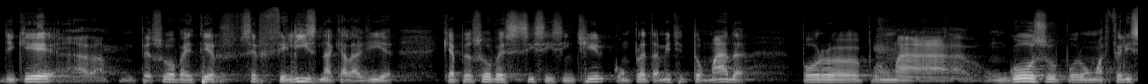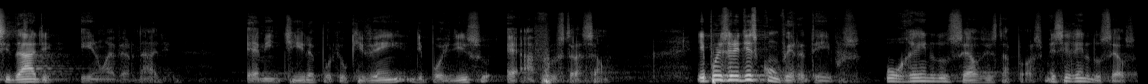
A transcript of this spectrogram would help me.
de que a pessoa vai ter ser feliz naquela via, que a pessoa vai se, se sentir completamente tomada por, por uma, um gozo, por uma felicidade, e não é verdade. É mentira, porque o que vem depois disso é a frustração. E por isso ele diz: convertei-vos. O reino dos céus está próximo. Esse reino dos céus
